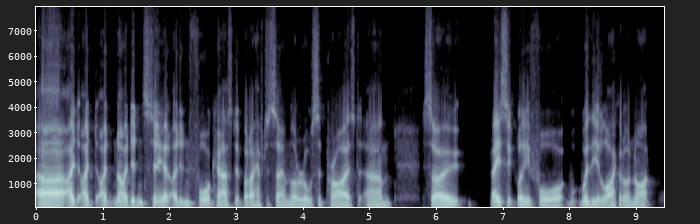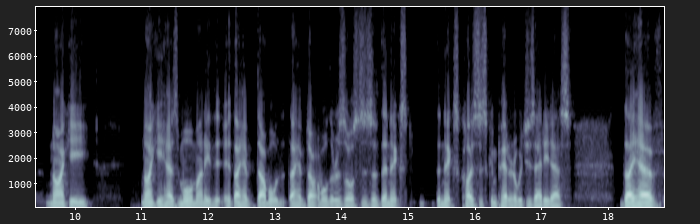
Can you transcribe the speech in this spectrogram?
Uh, I, I, I, no, I didn't see it. I didn't forecast it, but I have to say I'm not at all surprised. Um, so basically, for whether you like it or not, Nike, Nike has more money. They have double. They have double the resources of the next, the next closest competitor, which is Adidas. They have,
